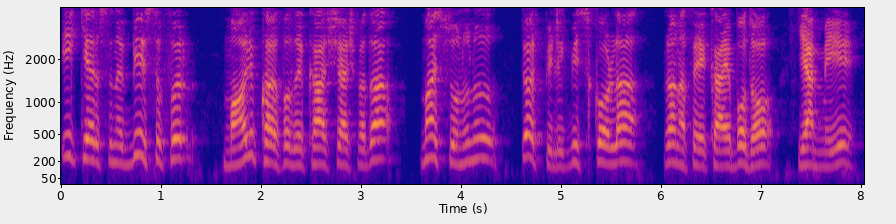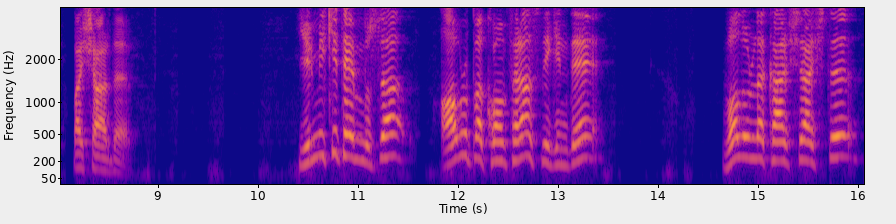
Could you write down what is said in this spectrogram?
ilk yarısını 1-0 mağlup kapadığı karşılaşmada maç sonunu 4-1'lik bir skorla Rana FK'yı Bodo yenmeyi başardı. 22 Temmuz'da Avrupa Konferans Ligi'nde Valur'la karşılaştı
